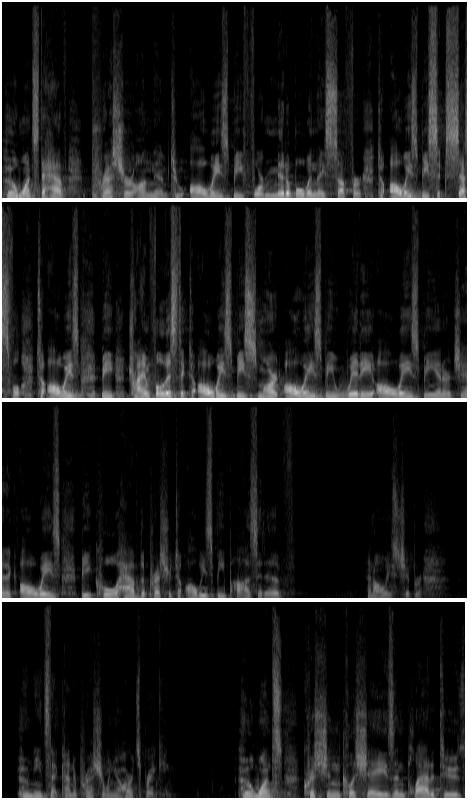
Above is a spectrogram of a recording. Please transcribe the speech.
Who wants to have pressure on them to always be formidable when they suffer, to always be successful, to always be triumphalistic, to always be smart, always be witty, always be energetic, always be cool, have the pressure to always be positive and always chipper? Who needs that kind of pressure when your heart's breaking? Who wants Christian cliches and platitudes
